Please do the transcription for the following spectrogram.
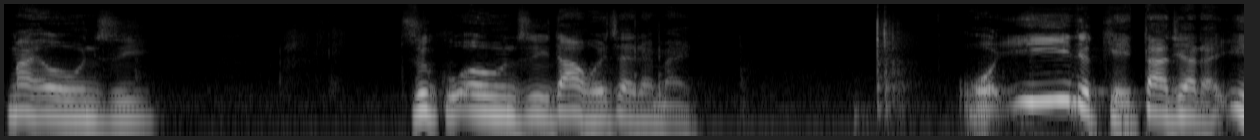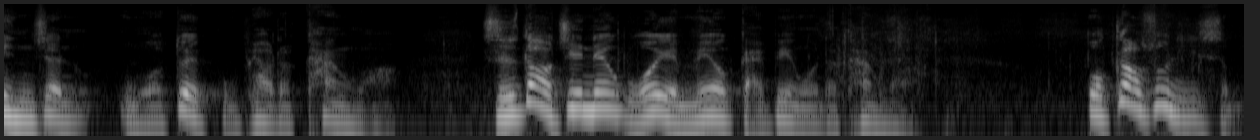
卖二分之一，只股二分之一，大家回再来买。我一一的给大家来印证我对股票的看法，直到今天我也没有改变我的看法。我告诉你什么？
